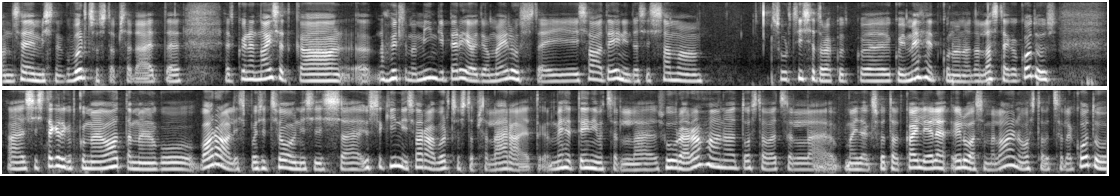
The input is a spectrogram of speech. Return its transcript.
on see, mis nagu võrdsustab seda, et, et kui need naised ka noh, ütleme mingi perioodi oma elust ei, ei saa teenida, siis sama suurt sissetulekut kui mehed, kuna nad on lastega kodus. Äh, siis tegelikult, kui me vaatame nagu varalist positsiooni, siis äh, just see kinnisvara võrdsustab selle ära, et mehed teenivad selle suure raha, nad ostavad selle, ma ei tea, kas võtavad kalli eluasemelaenu, ostavad selle kodu.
